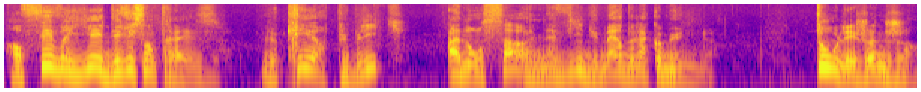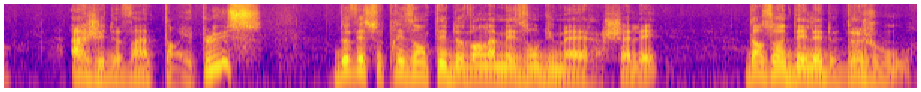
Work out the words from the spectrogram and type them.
En février 1813, le crieur public annonça un avis du maire de la commune. Tous les jeunes gens, âgés de 20 ans et plus, devaient se présenter devant la maison du maire à Chalais dans un délai de deux jours,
